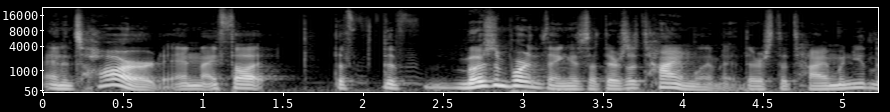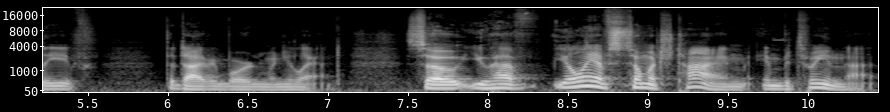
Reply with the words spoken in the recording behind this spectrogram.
and it's hard. And I thought the the most important thing is that there's a time limit. There's the time when you leave the diving board and when you land. So you have you only have so much time in between that.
